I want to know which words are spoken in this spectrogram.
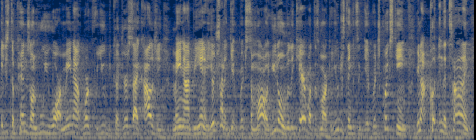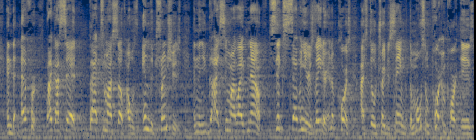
It just depends on who you are. It may not work for you because your psychology may not be in it. You're trying to get rich tomorrow. You don't really care about this market. You just think it's a get rich quick scheme. You're not putting in the time and the effort. Like I said, back to myself, I was in the trenches. And then you guys see my life now, six, seven years later. And of course, I still trade the same. But the most important part is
